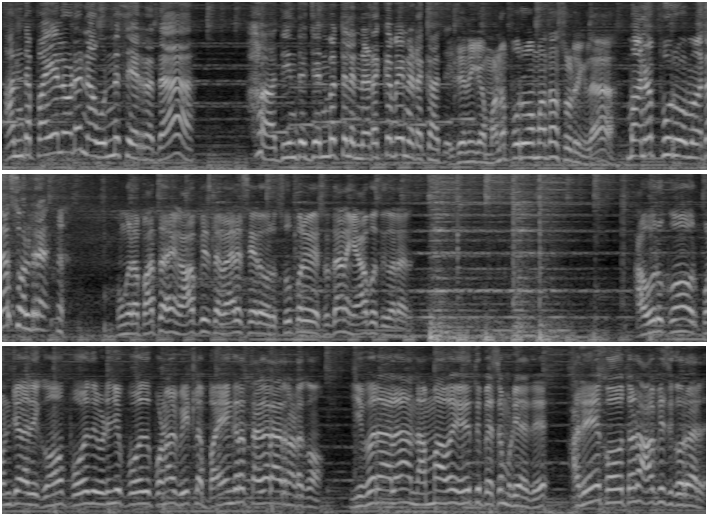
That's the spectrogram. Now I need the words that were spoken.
அந்த பயலோட நான் ஒண்ணு சேர்றதா? அது இந்த ஜென்மத்துல நடக்கவே நடக்காது. இதை நீங்க மனப்பூர்வமா தான் சொல்றீங்களா? மனப்பூர்வமா தான் சொல்றேன். உங்களை பார்த்தா எங்க ஆபீஸ்ல வேலை செய்யற ஒரு சூப்பர்வைசர் தான் ஞாபகத்துக்கு வராரு. அவருக்கும் ஒரு பொஞ்சாதிக்கும் பொழுது விடிஞ்சு பொழுது போனா வீட்டுல பயங்கர தகராறு நடக்கும். இவரால அந்த அம்மாவை எதிர்த்து பேச முடியாது. அதே கோபத்தோட ஆபீஸுக்கு வருவாரு.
